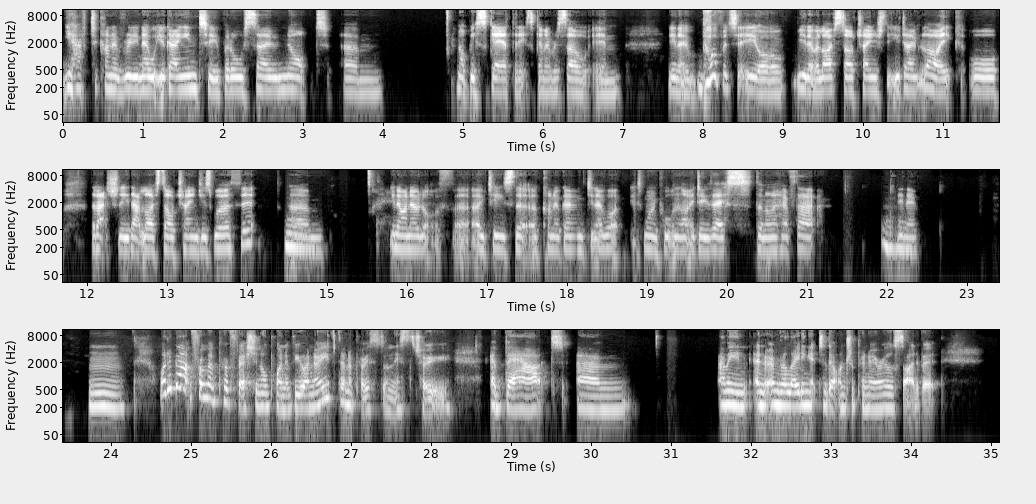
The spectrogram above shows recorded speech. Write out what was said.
you have to kind of really know what you're going into but also not um, not be scared that it's going to result in you know poverty or you know a lifestyle change that you don't like or that actually that lifestyle change is worth it mm. um, you know i know a lot of uh, ots that are kind of going do you know what it's more important that i do this than i have that mm-hmm. you know Mm. What about from a professional point of view? I know you've done a post on this too about, um, I mean, and, and relating it to the entrepreneurial side of it.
